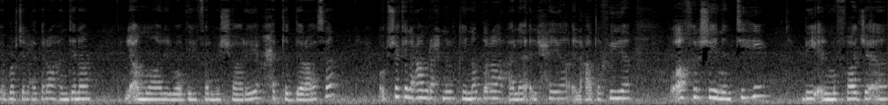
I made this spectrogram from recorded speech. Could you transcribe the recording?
يا برج العذراء عندنا الأموال الوظيفة المشاريع حتى الدراسة. وبشكل عام راح نلقي نظرة على الحياة العاطفية وآخر شيء ننتهي بالمفاجأة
